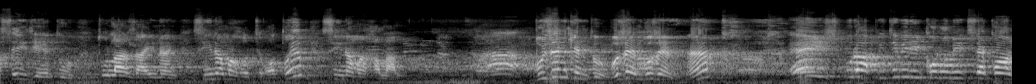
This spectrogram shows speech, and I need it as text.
আছেই যেহেতু, তোলা যায় নাই। সিনেমা হচ্ছে, অতএব সিনেমা হালাল। বুঝেন কিন্তু, বুঝেন বুঝেন হ্যাঁ? এই পুরা পৃথিবীর ইকোনমিক্স এখন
